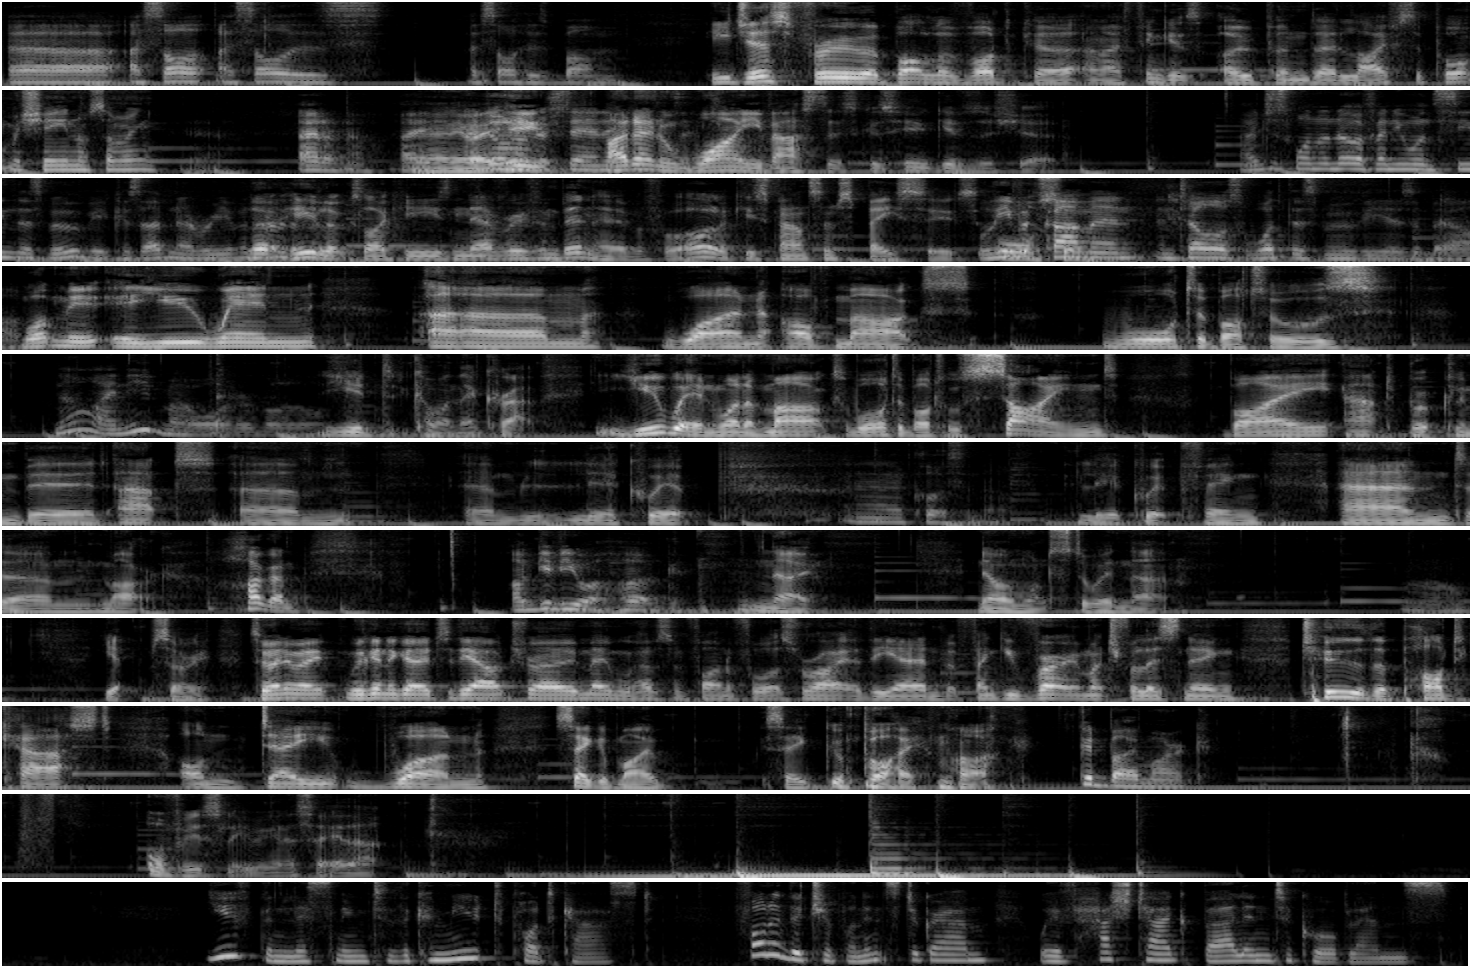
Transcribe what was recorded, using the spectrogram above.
Uh, I saw I saw his I saw his bum. He just threw a bottle of vodka, and I think it's opened a life support machine or something. Yeah, I don't know. I, anyway, I don't who- understand. I don't know why you've asked this because who gives a shit? I just want to know if anyone's seen this movie because I've never even Look, he looks like he's never even been here before. Oh, look, he's found some spacesuits. Leave a comment and tell us what this movie is about. What me? You win um, one of Mark's water bottles. No, I need my water bottle. You come on, they're crap. You win one of Mark's water bottles signed by at Brooklyn Beard at um, um, L'Equip Uh, close enough. L'Equip thing and um, Mark. Hug on. I'll give you a hug. No, no one wants to win that. Yep, sorry. So anyway, we're going to go to the outro. Maybe we'll have some final thoughts right at the end. But thank you very much for listening to the podcast on day one. Say goodbye. Say goodbye, Mark. Goodbye, Mark. Obviously, we're going to say that. You've been listening to the Commute podcast. Follow the trip on Instagram with hashtag Berlin to Koblenz.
